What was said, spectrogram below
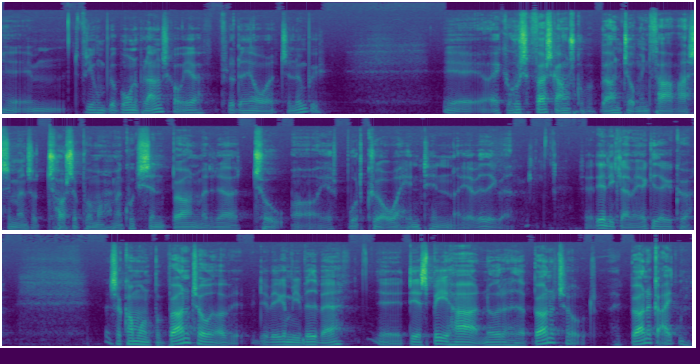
øh, fordi hun blev boende på Langskov, jeg flyttede herover til Lyngby, Øh, og jeg kan huske første gang, hun skulle på børnetog, min far var simpelthen så tosset på mig. Man kunne ikke sende børn med det der tog, og jeg burde køre over og hente hende, og jeg ved ikke hvad. Så det er jeg ligeglad med, jeg gider ikke køre. Så kommer hun på børnetoget, og jeg ved ikke, om I ved, hvad. Øh, DSB har noget, der hedder børnetoget, børneguiden,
